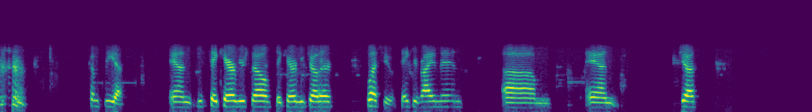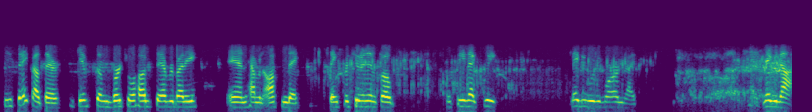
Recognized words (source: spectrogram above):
Come see us. And just take care of yourselves. Take care of each other. Bless you. Take your vitamins. Um, and just be safe out there. Give some virtual hugs to everybody and have an awesome day. Thanks for tuning in, folks. We'll see you next week. Maybe we'll be more organized. Maybe not.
